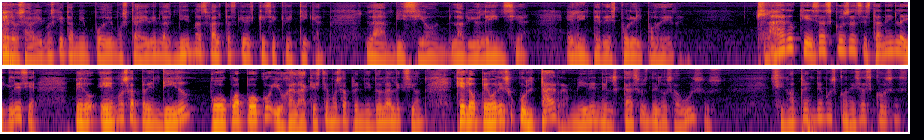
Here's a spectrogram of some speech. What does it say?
Pero sabemos que también podemos caer en las mismas faltas que, se critican. La ambición, la violencia, el interés por el poder. Claro que esas cosas están en la iglesia, pero hemos aprendido poco a poco, y ojalá que estemos aprendiendo la lección, que lo peor es ocultar. Miren los casos de los abusos. Si no aprendemos con esas cosas,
